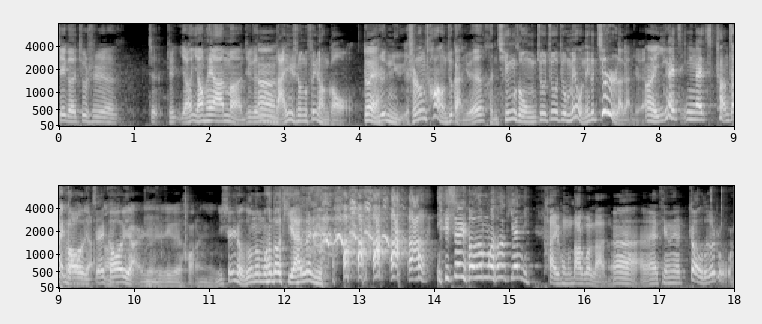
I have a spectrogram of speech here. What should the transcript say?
这个就是这这杨杨培安嘛，这个嗯男生非常高，对这女生唱就感觉很轻松，就就就没有那个劲儿了，感觉。啊，应该应该唱再高高一点再高一点，嗯就是这个好。你伸手都能摸到天了，你 你伸手都摸到天，你太空大灌篮，嗯，来听听赵德主。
